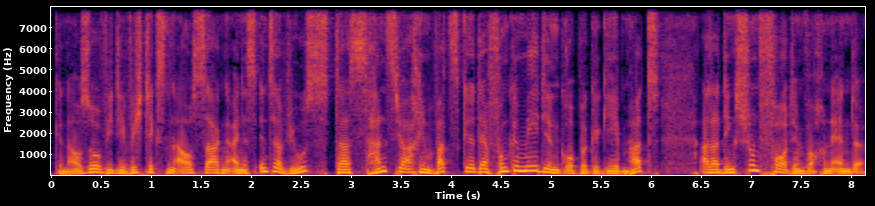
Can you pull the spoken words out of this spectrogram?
Genauso wie die wichtigsten Aussagen eines Interviews, das Hans-Joachim Watzke der Funke Mediengruppe gegeben hat, allerdings schon vor dem Wochenende.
